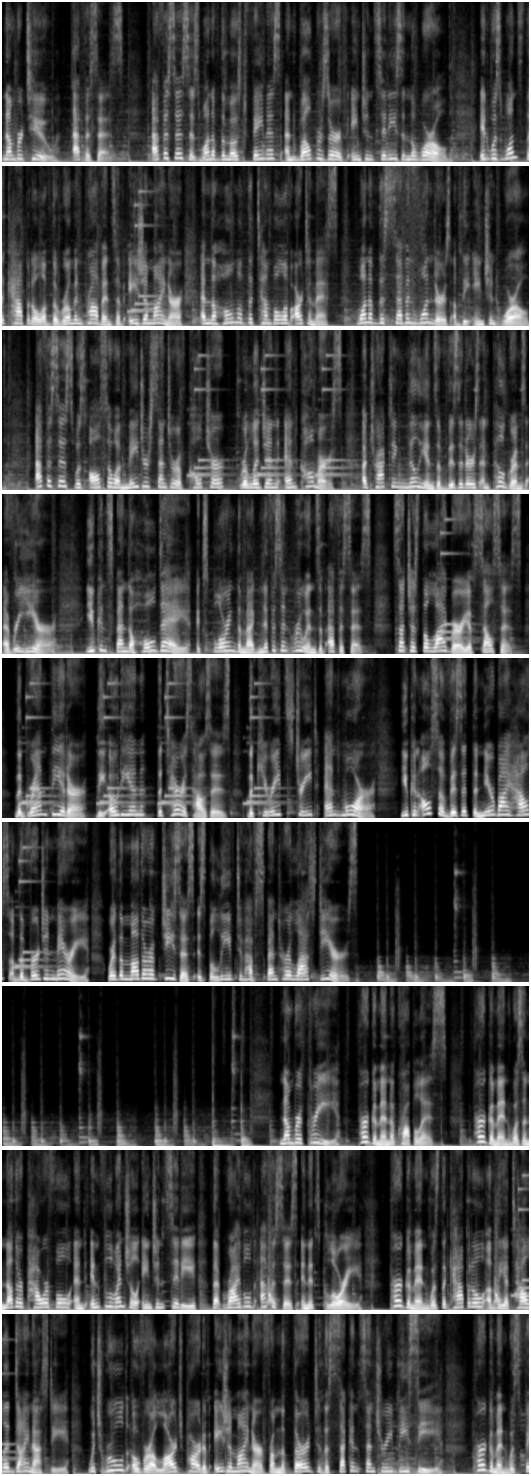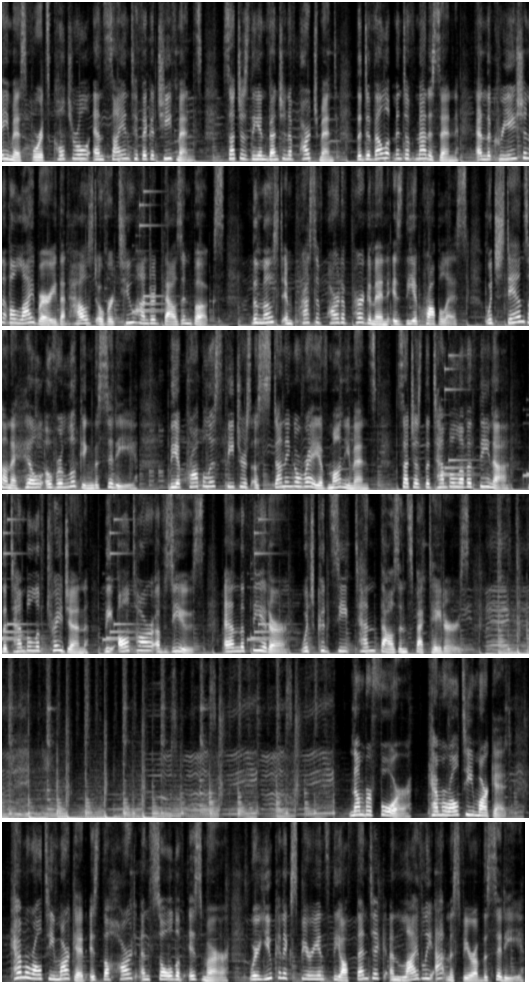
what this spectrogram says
Number 2. Ephesus. Ephesus is one of the most famous and well-preserved ancient cities in the world. It was once the capital of the Roman province of Asia Minor and the home of the Temple of Artemis, one of the seven wonders of the ancient world. Ephesus was also a major center of culture, religion, and commerce, attracting millions of visitors and pilgrims every year. You can spend a whole day exploring the magnificent ruins of Ephesus, such as the Library of Celsus, the Grand Theater, the Odeon, the terrace houses, the Curetes Street, and more. You can also visit the nearby house of the Virgin Mary, where the mother of Jesus is believed to have spent her last years. Number 3. Pergamon Acropolis Pergamon was another powerful and influential ancient city that rivaled Ephesus in its glory. Pergamon was the capital of the Attalid dynasty, which ruled over a large part of Asia Minor from the 3rd to the 2nd century BC. Pergamon was famous for its cultural and scientific achievements, such as the invention of parchment, the development of medicine, and the creation of a library that housed over 200,000 books. The most impressive part of Pergamon is the Acropolis, which stands on a hill overlooking the city. The Acropolis features a stunning array of monuments, such as the Temple of Athena, the Temple of Trajan, the Altar of Zeus, and the theater, which could seat 10,000 spectators. Number 4. Kemeraltı Market Kemeraltı Market is the heart and soul of Izmir, where you can experience the authentic and lively atmosphere of the city.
